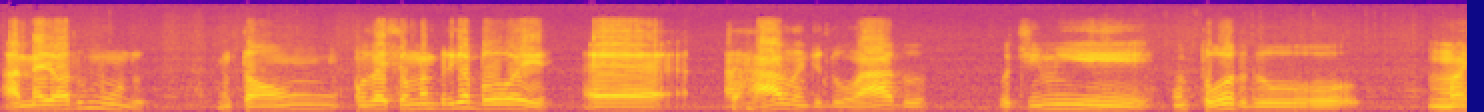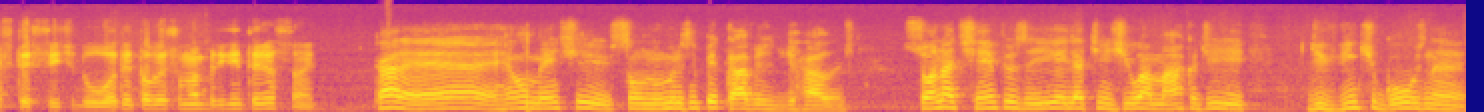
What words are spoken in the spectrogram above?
a melhor do mundo. Então vai ser uma briga boa aí. É, a Haaland do lado, o time um todo do Manchester City do outro, então vai ser uma briga interessante. Cara, é realmente são números impecáveis de Haaland. Só na Champions aí ele atingiu a marca de, de 20 gols, né?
